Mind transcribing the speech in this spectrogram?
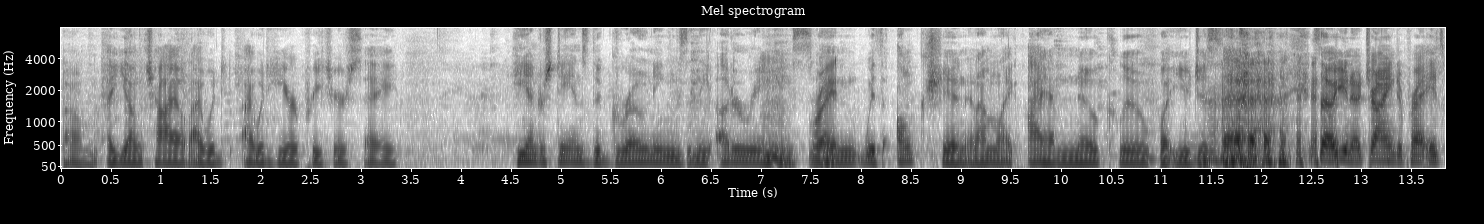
um, a young child, I would I would hear preachers say, "He understands the groanings and the utterings, Mm, right. and with unction." And I'm like, I have no clue what you just said. so you know, trying to pray, it's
